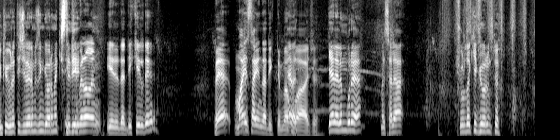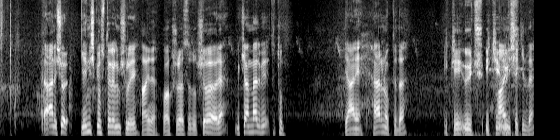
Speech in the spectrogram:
Çünkü üreticilerimizin görmek istediği 2017'de dikildi ve Mayıs ayında diktim ben Evet. bu ağacı. gelelim buraya. Mesela şuradaki görüntü. Yani şöyle geniş gösterelim şurayı. Aynen. Bak şurası tuttu. Şöyle mükemmel bir tutum. Yani her noktada 2 3 2 aynı 3. şekilde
